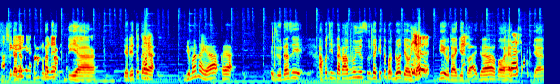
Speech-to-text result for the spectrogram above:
oh, sudah iya, dekat banget bener. sama dia. Jadi itu kayak Wah. gimana ya? Kayak eh, sudah sih aku cinta kamu ya sudah kita berdua jauh-jauh gitu udah gitu aja bawa happy aja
